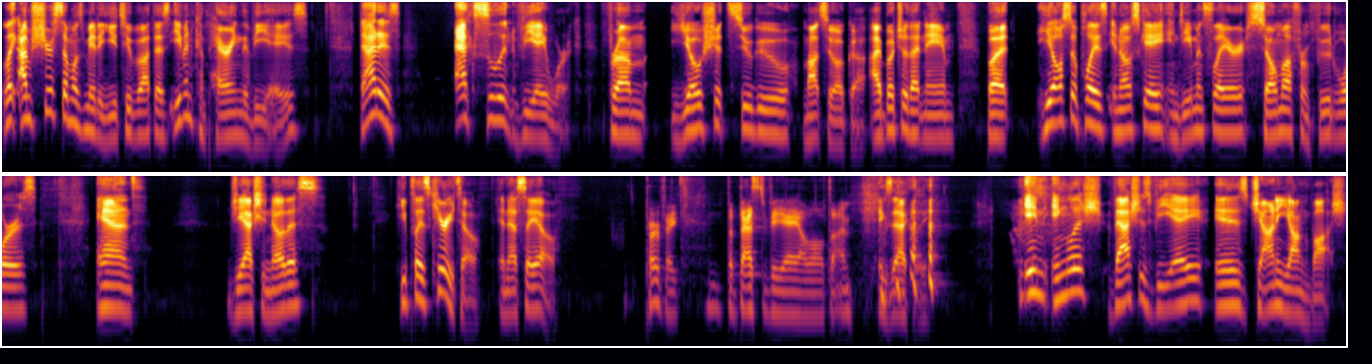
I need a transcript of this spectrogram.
Like, I'm sure someone's made a YouTube about this, even comparing the VAs. That is excellent VA work from Yoshitsugu Matsuoka. I butcher that name, but he also plays Inosuke in Demon Slayer, Soma from Food Wars. And do you actually know this? He plays Kirito in SAO. Perfect. The best VA of all time. Exactly. in English, Vash's VA is Johnny Yong Bosch.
